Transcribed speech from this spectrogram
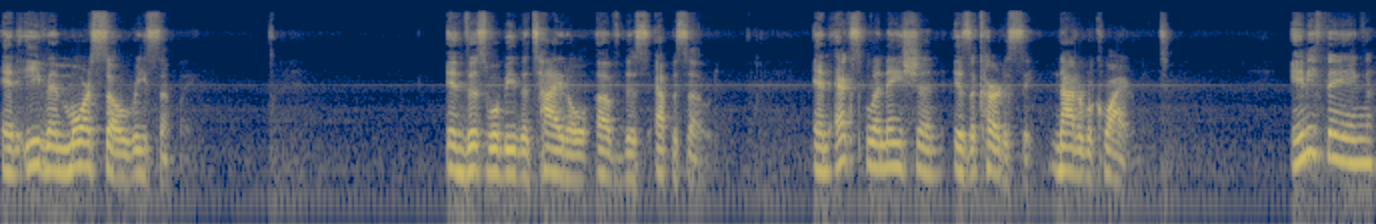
and even more so recently, and this will be the title of this episode. An explanation is a courtesy, not a requirement. Anything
